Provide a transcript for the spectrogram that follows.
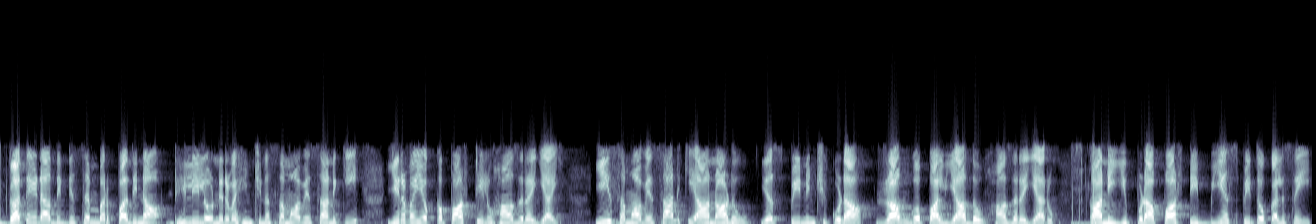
గతేడాది డిసెంబర్ పదిన ఢిల్లీలో నిర్వహించిన సమావేశానికి ఇరవై ఒక్క పార్టీలు హాజరయ్యాయి. ఈ సమావేశానికి ఆనాడు ఎస్పీ నుంచి కూడా రామ్ గోపాల్ యాదవ్ హాజరయ్యారు. కానీ ఇప్పుడు ఆ పార్టీ బీఎస్పీతో కలిసి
